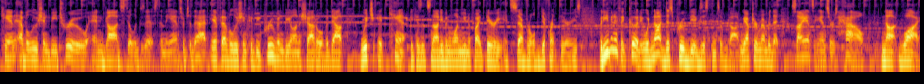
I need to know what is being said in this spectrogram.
can evolution be true and God still exist? And the answer to that, if evolution could be proven beyond a shadow of a doubt, which it can't because it's not even one unified theory, it's several different theories. But even if it could, it would not disprove the existence of God. We have to remember that science answers how, not why.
